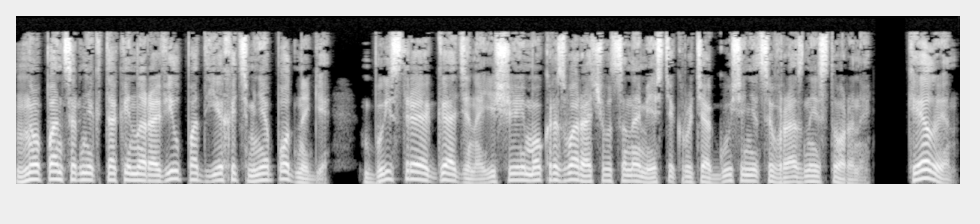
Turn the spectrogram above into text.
но панцирник так и норовил подъехать мне под ноги. Быстрая гадина, еще и мог разворачиваться на месте, крутя гусеницы в разные стороны. «Келвин!»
